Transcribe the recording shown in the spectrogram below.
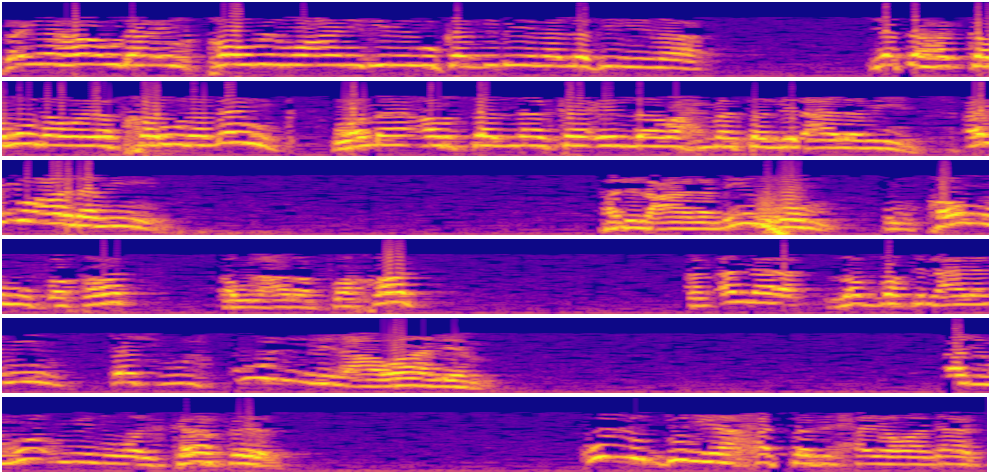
بين هؤلاء القوم المعاندين المكذبين الذين يتهكمون ويسخرون منك وما أرسلناك إلا رحمة للعالمين. أي عالمين؟ هل العالمين هم هم قومه فقط أو العرب فقط؟ أم أن لفظة العالمين تشمل كل العوالم؟ المؤمن والكافر. كل الدنيا حتى بالحيوانات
